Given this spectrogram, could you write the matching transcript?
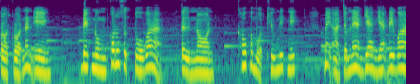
กรอดกรอดนั่นเอง เด็กหนุ่มก็รู้สึกตัวว่า ตื่นนอน เขาขมวดคิ้วนิดๆ ไม่อาจจำแนกแยกแยะได้ว่า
